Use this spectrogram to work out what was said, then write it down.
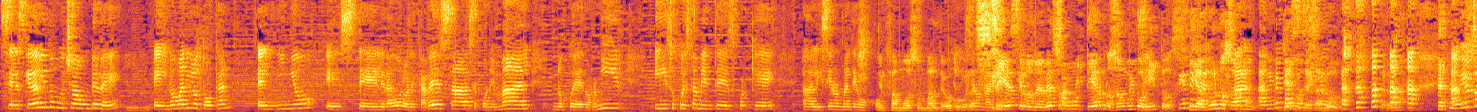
se les queda viendo mucho a un bebé, Ujú. y no van y lo tocan, el niño este, le da dolor de cabeza, se pone mal, no puede dormir y supuestamente es porque ah, le hicieron mal de ojo. El famoso mal de ojo, ¿verdad? mal de Sí, ojo. es que los bebés son muy tiernos, son muy bonitos. Y que algunos son a- a mí me pasa llenos de seguido. salud. ¿Verdad? A mí me pasa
